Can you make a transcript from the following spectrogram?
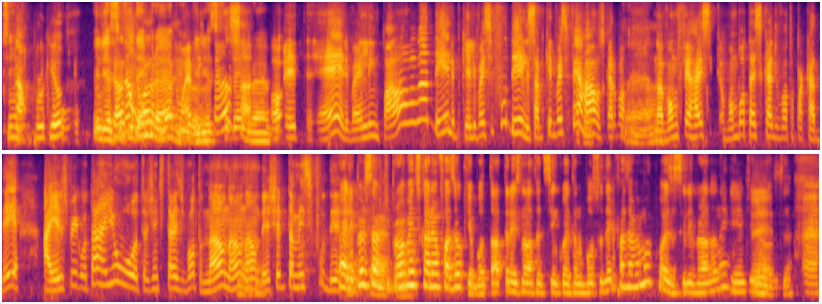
Sim, Não, porque eu, ele ia os se fuder em breve. Não é ele ia se fuder em vingança. ele- É, ele vai limpar a dele, porque ele vai se fuder, ele sabe que ele vai se ferrar. Os caras vão. É. Nós vamos ferrar esse. Vamos botar esse cara de volta pra cadeia. Aí eles perguntam, ah, e o outro? A gente traz de volta? Não, não, não, Não. deixa ele também se fuder. É, ele percebe É, que é. provavelmente os caras iam fazer o quê? Botar três notas de 50 no bolso dele e fazer a mesma coisa, se livrar do neguinho de novo. Isso. né? É.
